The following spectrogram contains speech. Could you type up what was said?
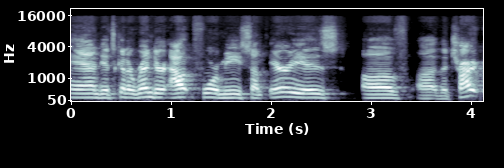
and it's going to render out for me some areas of uh, the chart.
